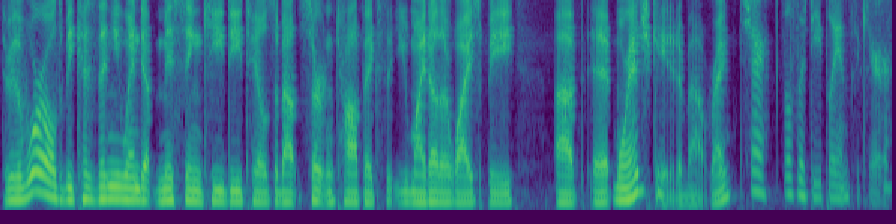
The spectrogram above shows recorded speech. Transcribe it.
through the world because then you end up missing key details about certain topics that you might otherwise be uh, uh, more educated about, right? sure. It's also deeply insecure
